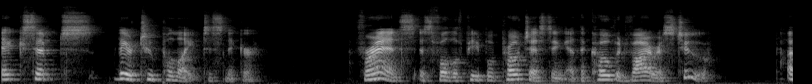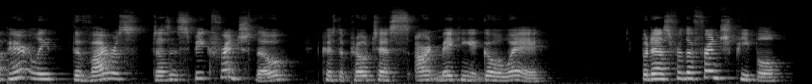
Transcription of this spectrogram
Except they're too polite to snicker. France is full of people protesting at the COVID virus, too. Apparently, the virus doesn't speak French, though, because the protests aren't making it go away. But as for the French people,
